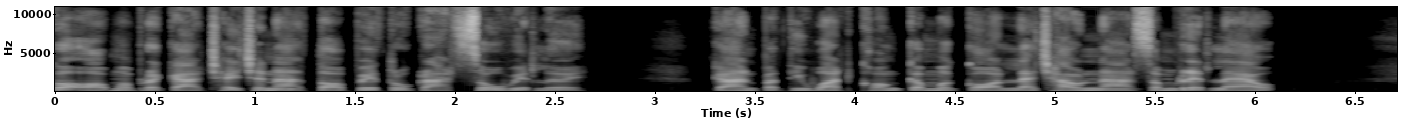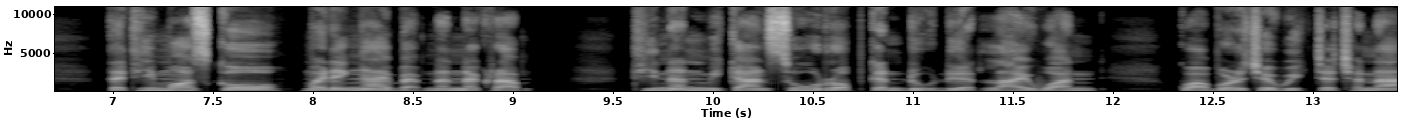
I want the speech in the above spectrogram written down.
ก็ออกมาประกาศใชัยชนะต่อเปโตรกราดโซเวียตเลย การปฏิวัติของกรรมกรและชาวนาสำเร็จแล้ว แต่ที่มอสโกไม่ได้ง่ายแบบนั้นนะครับ ที่นั่นมีการสู้รบกันดุเดือดหลายวัน กว่าบรเชวิกจะชนะ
